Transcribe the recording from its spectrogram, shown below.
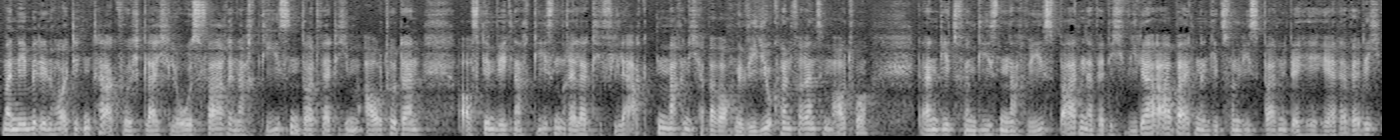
Man nehme den heutigen Tag, wo ich gleich losfahre nach Gießen. Dort werde ich im Auto dann auf dem Weg nach Gießen relativ viele Akten machen. Ich habe aber auch eine Videokonferenz im Auto. Dann geht es von Gießen nach Wiesbaden, da werde ich wieder arbeiten. Dann geht es von Wiesbaden wieder hierher, da werde ich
